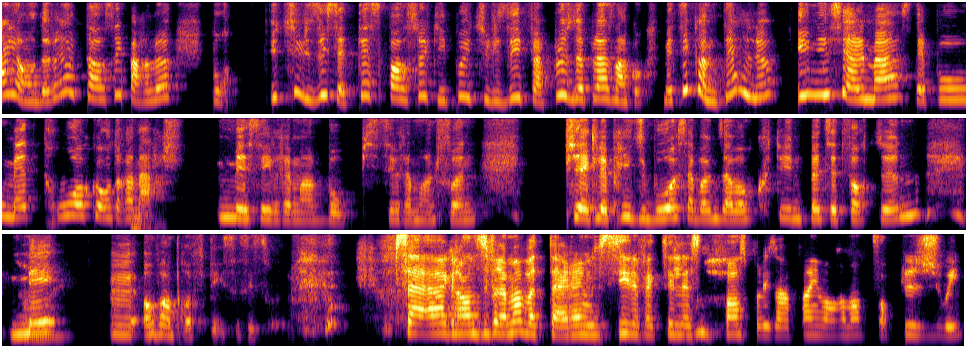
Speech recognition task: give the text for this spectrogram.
Hey, on devrait le tasser par là pour utiliser cet espace-là qui n'est pas utilisé, faire plus de place dans le cours. Mais tu sais, comme tel, là, initialement, c'était pour mettre trois contre-marches. Mais c'est vraiment beau, puis c'est vraiment le fun. Puis avec le prix du bois, ça va nous avoir coûté une petite fortune. Mais euh, on va en profiter, ça, c'est sûr. ça agrandit vraiment votre terrain aussi. Le fait que l'espace pour les enfants, ils vont vraiment pouvoir plus jouer.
